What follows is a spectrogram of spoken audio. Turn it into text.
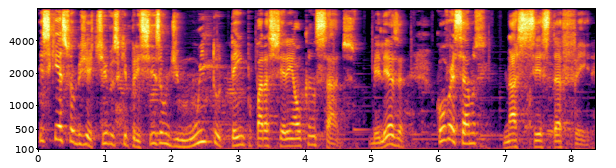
Esqueça objetivos que precisam de muito tempo para serem alcançados, beleza? Conversamos na sexta-feira.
